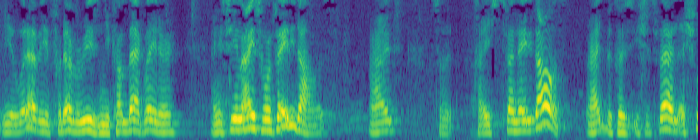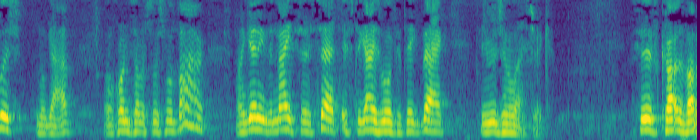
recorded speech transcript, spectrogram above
you, whatever, for whatever reason, you come back later, and you see a nice one for $80. Right? So, you should spend $80, right? Because you should spend a shlish mugav, or according to some shlish mubar, on getting the nicer set if the guy is willing to take back the original esrik. Sif cotton vav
